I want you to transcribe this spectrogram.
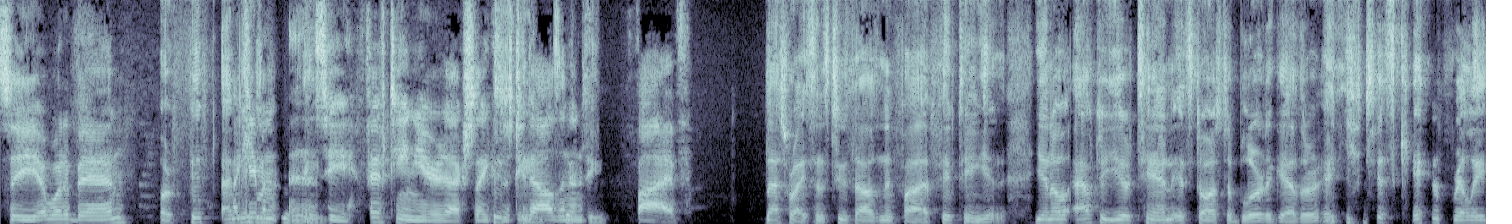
see, it would have been or 15. I, I came in. Let's see, fifteen years actually, because it's two thousand and five. That's right, since 2005, 15 years. You know, after year 10, it starts to blur together and you just can't really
